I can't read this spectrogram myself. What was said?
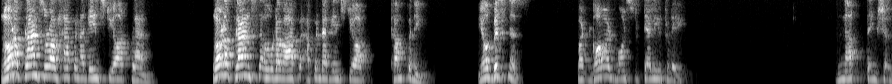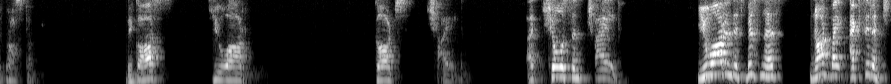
a lot of plans would have happened against your plan. A lot of plans that would have happened against your company, your business. But God wants to tell you today nothing shall prosper because you are God's child, a chosen child. You are in this business not by accident.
